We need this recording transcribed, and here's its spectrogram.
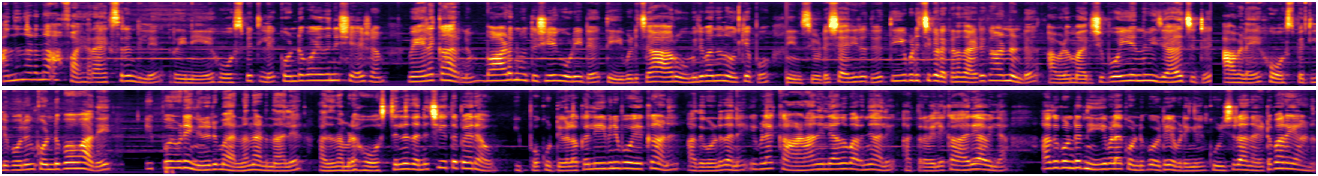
അന്ന് നടന്ന ആ ഫയർ ആക്സിഡന്റിൽ റിനിയെ ഹോസ്പിറ്റലിൽ കൊണ്ടുപോയതിനു ശേഷം വേലക്കാരനും വാർഡൻ മുത്തശ്ശിയും കൂടിയിട്ട് തീപിടിച്ച ആ റൂമിൽ വന്ന് നോക്കിയപ്പോൾ നിൻസിയുടെ ശരീരത്തിൽ തീ പിടിച്ച് കിടക്കുന്നതായിട്ട് കാണുന്നുണ്ട്. അവൾ മരിച്ചുപോയി എന്ന് വിചാരിച്ചിട്ട് അവളെ ഹോസ്പിറ്റലിൽ പോലും കൊണ്ടുപോവാതെ ഇപ്പോൾ ഇവിടെ ഇങ്ങനെ ഒരു മരണം നടന്നാൽ അത് നമ്മുടെ ഹോസ്റ്റലിന് തന്നെ ചീത്തപ്പേരാവും. ഇപ്പോൾ കുട്ടികളൊക്കെ ലീവിന് പോയേക്കാണ്. അതുകൊണ്ട് തന്നെ ഇവളെ കാണാനില്ല എന്ന് പറഞ്ഞാൽ അത്ര വലിയ കാര്യമാവില്ല അതുകൊണ്ട് നീ ഇവളെ കൊണ്ടുപോയിട്ട് എവിടെയെങ്കിലും കുഴിച്ചിടാനായിട്ട് പറയാണ്.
